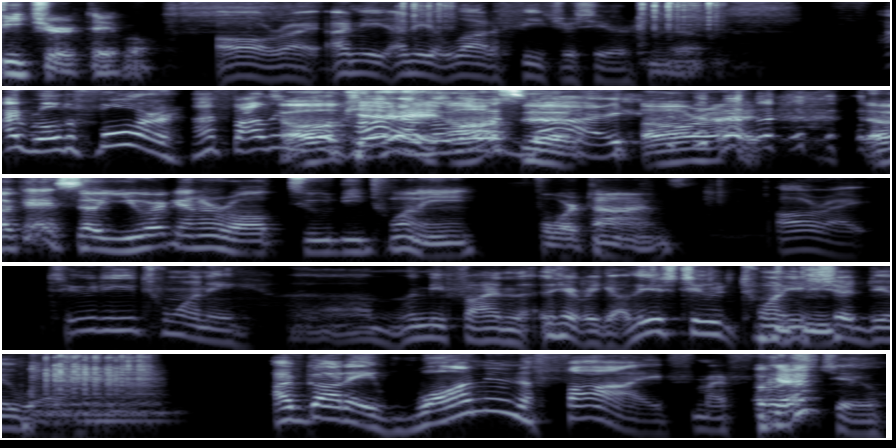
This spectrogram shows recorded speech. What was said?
feature table. All right. I need I need a lot of features here. Yeah. I rolled a four. I finally rolled Okay, awesome. All right. Okay. So you are going to roll 2d20 four times. All right. 2d20. Um, let me find the here we go. These two 20s Mhm. should do well. I've got a one and a five for my first Okay. two.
